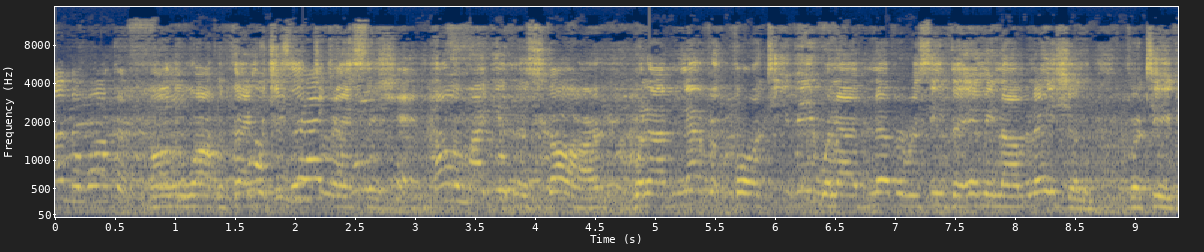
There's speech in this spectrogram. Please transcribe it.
On the walk of on the Walk of Fame, Well, which is interesting. How am I getting a star when I've never for TV when I've never received an Emmy nomination for TV?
